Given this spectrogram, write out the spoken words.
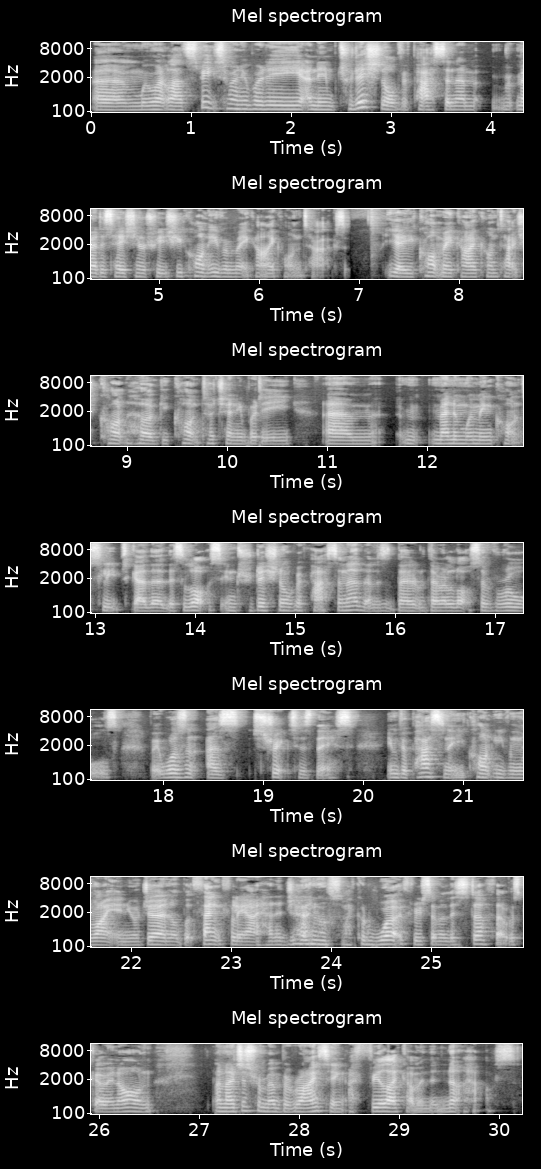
um, we weren't allowed to speak to anybody, and in traditional Vipassana meditation retreats, you can't even make eye contact. Yeah, you can't make eye contact, you can't hug, you can't touch anybody. Um, men and women can't sleep together. There's lots in traditional Vipassana, there's, there, there are lots of rules, but it wasn't as strict as this. In Vipassana, you can't even write in your journal, but thankfully, I had a journal so I could work through some of this stuff that was going on. And I just remember writing, I feel like I'm in the nut house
